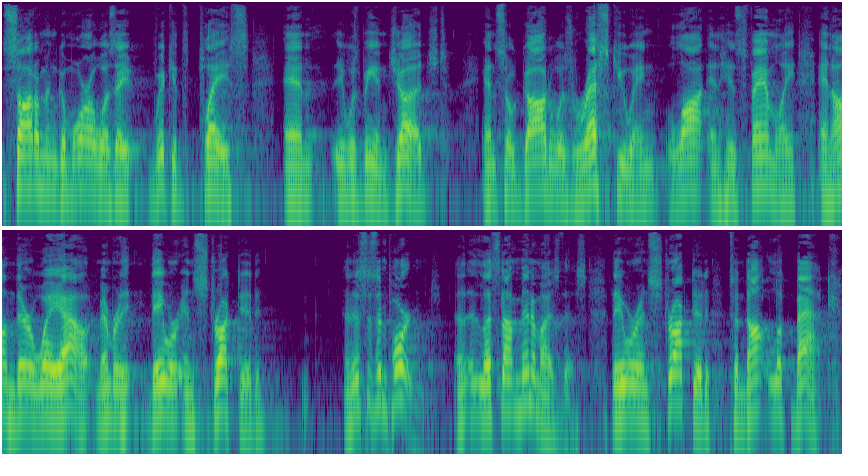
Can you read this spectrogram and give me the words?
Sodom and Gomorrah was a wicked place, and it was being judged. And so God was rescuing Lot and his family. And on their way out, remember, they were instructed, and this is important, and let's not minimize this. They were instructed to not look back.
